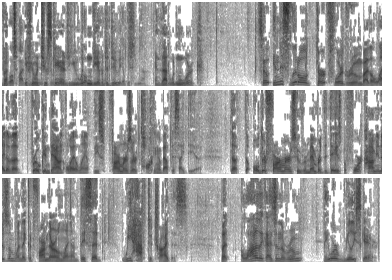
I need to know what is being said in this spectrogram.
But if you were too scared, you wouldn't be able to do it. And that wouldn't work. So, in this little dirt floored room by the light of a broken down oil lamp, these farmers are talking about this idea. The, the older farmers who remembered the days before communism when they could farm their own land, they said, We have to try this But a lot of the guys in the room, they were really scared.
